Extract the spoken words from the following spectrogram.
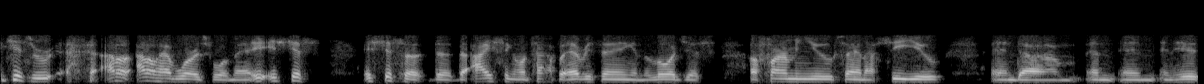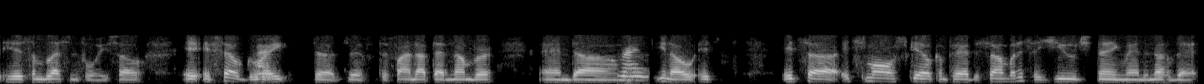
it just, I don't, I don't have words for it, man. It, it's just, it's just a the the icing on top of everything, and the Lord just affirming you, saying, "I see you," and um and and and here, here's some blessing for you. So it, it felt great to to to find out that number, and um Right. you know it's it's uh it's small scale compared to some, but it's a huge thing, man, to know that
